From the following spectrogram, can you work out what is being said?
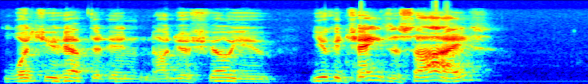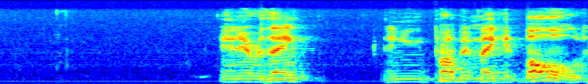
What you have to, and I'll just show you, you can change the size and everything, and you can probably make it bold,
